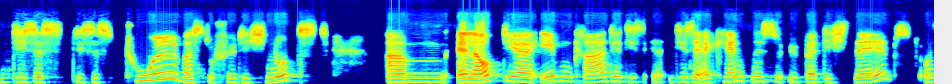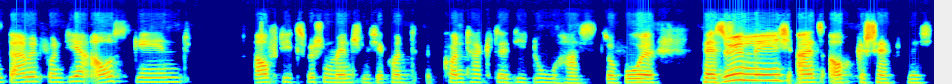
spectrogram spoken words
dieses, dieses Tool, was du für dich nutzt, ähm, erlaubt dir eben gerade diese, diese Erkenntnisse über dich selbst und damit von dir ausgehend auf die zwischenmenschliche Kont Kontakte, die du hast, sowohl persönlich als auch geschäftlich.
